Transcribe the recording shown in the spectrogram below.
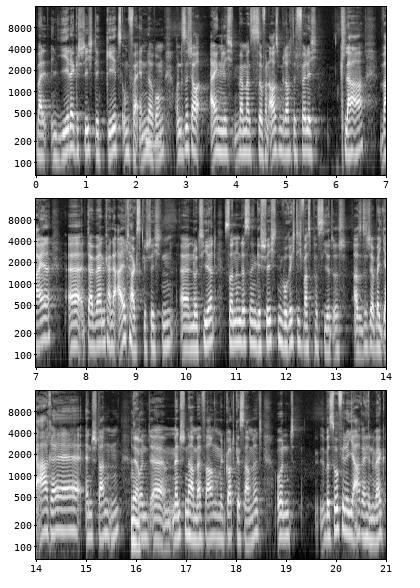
weil in jeder Geschichte geht es um Veränderung. Mhm. Und das ist auch eigentlich, wenn man es so von außen betrachtet, völlig klar, weil äh, da werden keine Alltagsgeschichten äh, notiert, sondern das sind Geschichten, wo richtig was passiert ist. Also das ist ja über Jahre entstanden ja. und äh, Menschen haben Erfahrungen mit Gott gesammelt und über so viele Jahre hinweg.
